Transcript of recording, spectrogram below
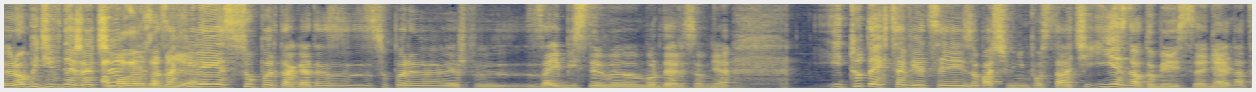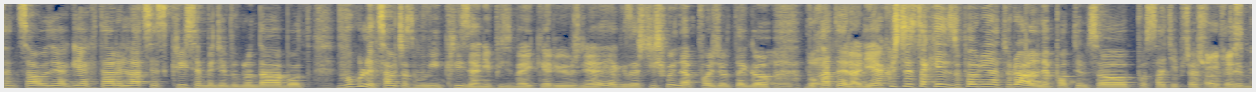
robi dziwne rzeczy, a, a za chwilę jest super, tak, a to jest super, wiesz, zajebistym mordercą, nie? I tutaj chcę więcej zobaczyć w nim postaci i jest na to miejsce, nie? Tak. Na ten cały, jak, jak ta relacja z Chrisem będzie wyglądała, bo w ogóle cały czas mówi Chris, a nie Peacemaker już, nie? Jak zeszliśmy na poziom tego tak. bohatera, nie? Jakoś to jest takie zupełnie naturalne po tym, co postacie przeszły w tym,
